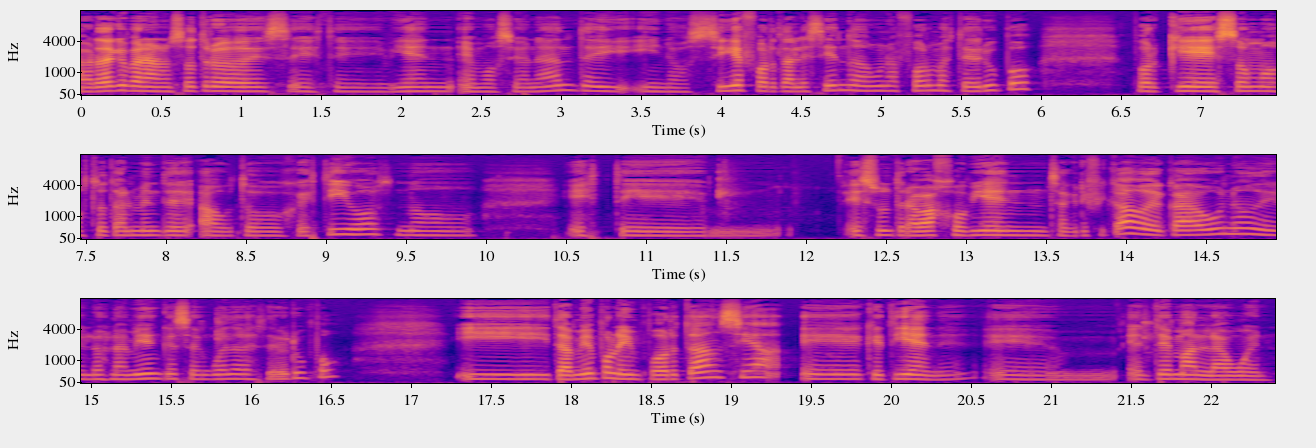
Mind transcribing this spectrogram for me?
La verdad que para nosotros es este, bien emocionante y, nos sigue fortaleciendo de alguna forma este grupo porque somos totalmente autogestivos, no este es un trabajo bien sacrificado de cada uno de los lamien que se encuentran en este grupo y también por la importancia eh, que tiene eh, el tema la UEN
